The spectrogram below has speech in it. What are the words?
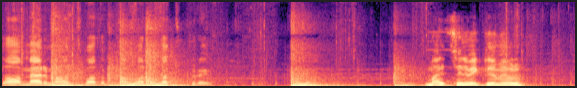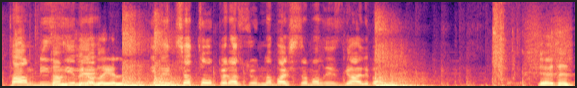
Daha mermi atmadım. Kafanıza tüküreyim. Might seni bekliyorum yavrum. Tamam biz Tamam yine abla geldi. yine çatı operasyonuna başlamalıyız galiba. Evet evet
